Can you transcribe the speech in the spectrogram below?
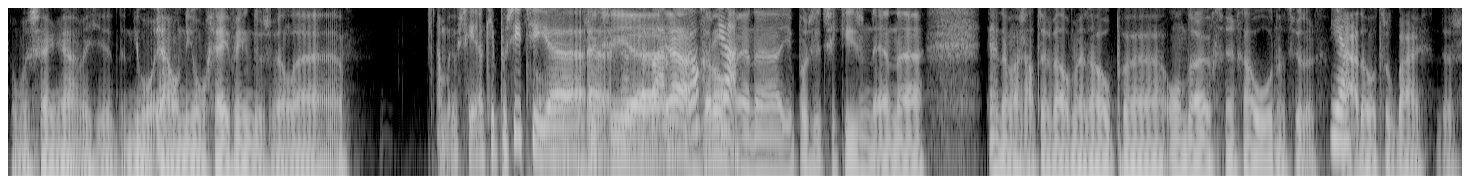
moet ik zeggen, ja, weet je, een nieuwe, ja, een nieuwe omgeving, dus wel. Dan moet je misschien ook je positie, uh, positie, verwarmen, ja, toch? Daarom. Ja. En je positie kiezen. En, en er was altijd wel met een hoop ondeugd en gehoor natuurlijk. Ja. Ja. dat hoort er ook bij. Dus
